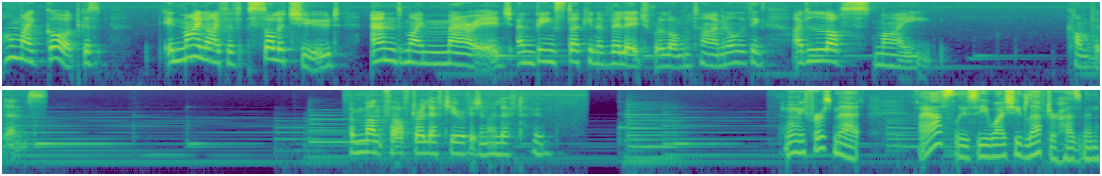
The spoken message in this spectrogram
oh my God, because in my life of solitude and my marriage and being stuck in a village for a long time and all the things, I'd lost my confidence. A month after I left Eurovision, I left home. When we first met, I asked Lucy why she'd left her husband,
